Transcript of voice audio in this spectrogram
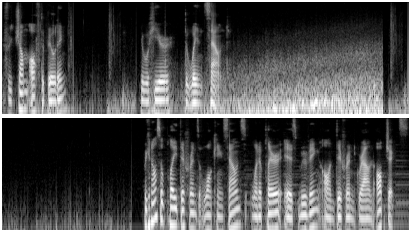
If we jump off the building, you will hear the wind sound. We can also play different walking sounds when a player is moving on different ground objects.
